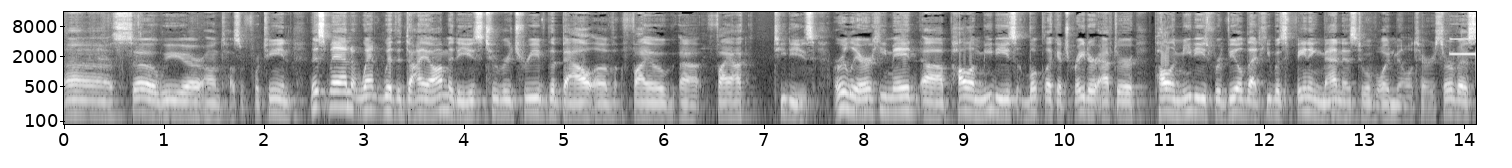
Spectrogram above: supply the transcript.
Uh, so we are on toss of 14. This man went with Diomedes to retrieve the bow of Phio, uh, Philoctetes. Earlier, he made uh, Palamedes look like a traitor after Palamedes revealed that he was feigning madness to avoid military service.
